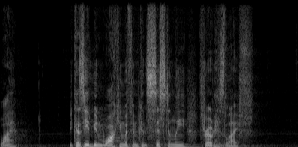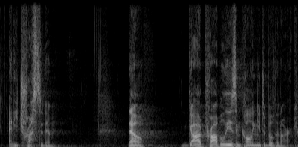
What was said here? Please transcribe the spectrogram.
Why? Because he had been walking with him consistently throughout his life, and he trusted him. Now, God probably isn't calling you to build an ark.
